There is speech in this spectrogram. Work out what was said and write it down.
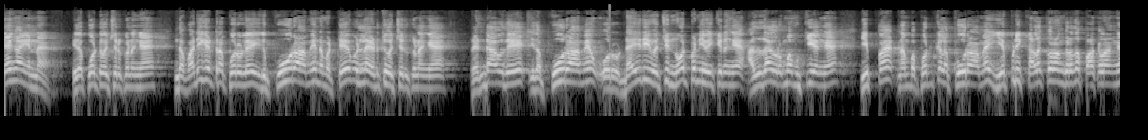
தேங்காய் எண்ணெய் இதை போட்டு வச்சிருக்கணுங்க. இந்த வடிகட்டுற பொருள் இது பூராமே நம்ம டேபிள்ல எடுத்து வச்சிருக்கணுங்க. ரெண்டாவது இதை பூராமே ஒரு டைரி வச்சு நோட் பண்ணி வைக்கணுங்க. அதுதான் ரொம்ப முக்கியங்க. இப்ப நம்ம பொருட்களை பூராம எப்படி கலக்குறோங்கிறத பார்க்கலாங்க.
